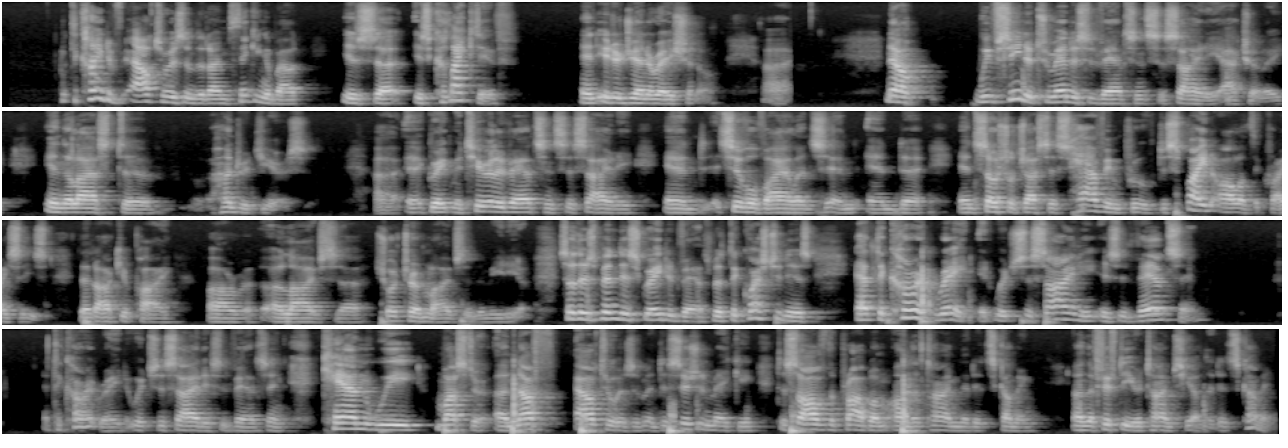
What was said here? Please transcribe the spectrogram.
But the kind of altruism that I'm thinking about is, uh, is collective and intergenerational. Uh, now, we've seen a tremendous advance in society, actually, in the last uh, hundred years. Uh, a great material advance in society and civil violence and, and, uh, and social justice have improved despite all of the crises that occupy our, our lives, uh, short-term lives in the media. So there's been this great advance, but the question is, at the current rate at which society is advancing, at the current rate at which society is advancing, can we muster enough altruism and decision making to solve the problem on the time that it's coming, on the 50 year time scale that it's coming?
